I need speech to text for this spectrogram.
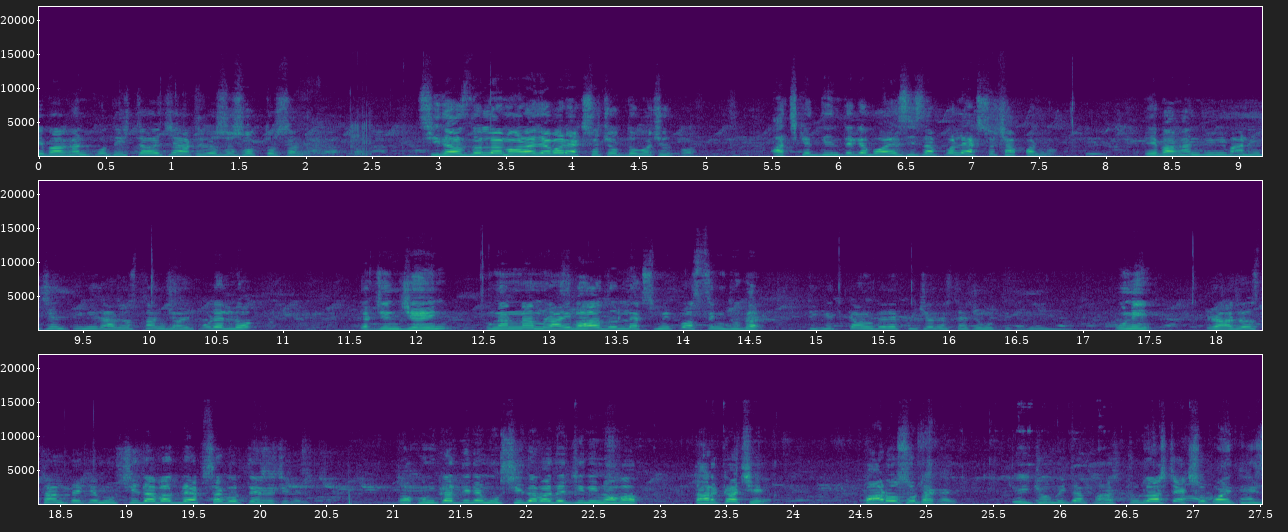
এ বাগান প্রতিষ্ঠা হয়েছে আঠেরোশো সত্তর সালে। সিরাজদৌল্লা মারা যাবার একশো চোদ্দ বছর পর। আজকের দিন থেকে বয়স হিসাব করলে একশো ছাপ্পান্ন। এ বাগান যিনি বানিয়েছেন, তিনি রাজস্থান জয়পুরের লোক। একজন জৈন। ওনার নাম রায় বাহাদুর লক্ষ্মীপদ সিং দুগার। টিকিট কাউন্টারের পিছনে স্ট্যাচু মূর্তিটা উনি রাজস্থান থেকে মুর্শিদাবাদ ব্যবসা করতে এসেছিলেন। তখনকার দিনে মুর্শিদাবাদের যিনি নবাব, তার কাছে বারোশো টাকায়। এই জমিটা ফার্স্ট টু লাস্ট একশো পঁয়ত্রিশ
